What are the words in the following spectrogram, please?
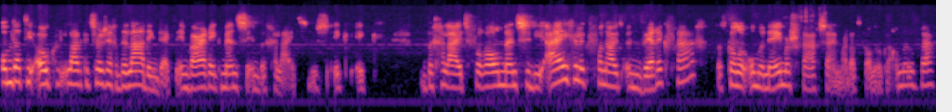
Omdat die ook, laat ik het zo zeggen, de lading dekt. In waar ik mensen in begeleid. Dus ik, ik begeleid vooral mensen die eigenlijk vanuit een werkvraag, dat kan een ondernemersvraag zijn, maar dat kan ook een andere vraag,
